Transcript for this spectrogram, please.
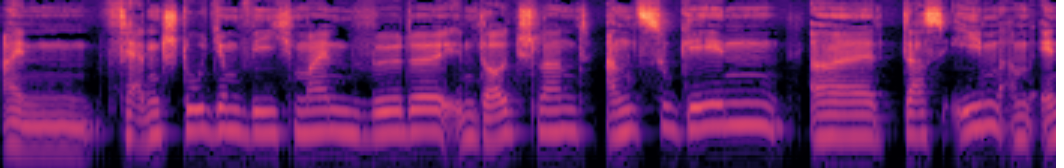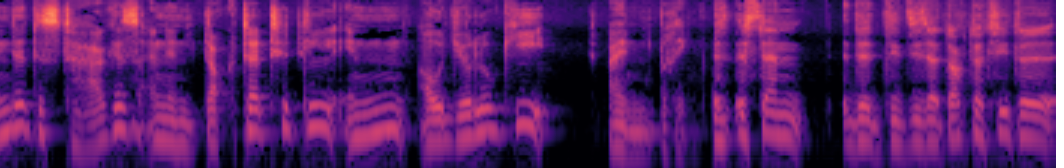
ein Fernstudium, wie ich meinen würde, in Deutschland anzugehen äh, das ihm am Ende des Tages einen Doktortitel in Audiologie einbringt. Ist, denn dieser Doktortitel,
